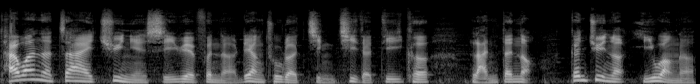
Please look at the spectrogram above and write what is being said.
台湾呢，在去年十一月份呢，亮出了景气的第一颗蓝灯哦。根据呢以往呢，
